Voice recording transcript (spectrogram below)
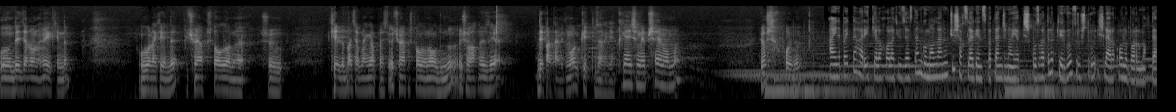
Bu dejalovni uyga keldim. U bola keldi. Uch ming aqsh dollarni shu keldi bacha bilan gaplashdik uch ming aqsh dollarni oldimda o'sha vaqtni o'ziga departamentim olib ketdi o'zaniga qilgan ishimga pushaymonman yoshlik qilib qo'ydim. Ayni paytda har ikkala holat yuzasidan gumonlanuvchi shaxslarga nisbatan jinoyat ishi qo'zg'atilib tergov surishtiruv ishlari olib borilmoqda.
